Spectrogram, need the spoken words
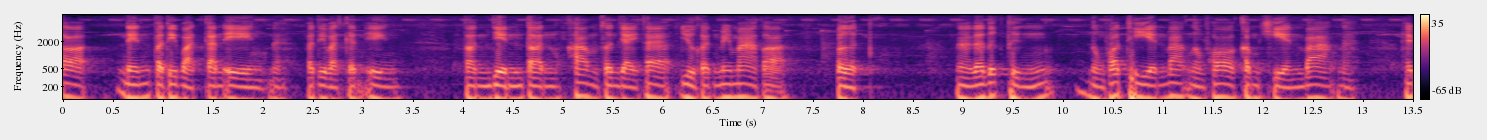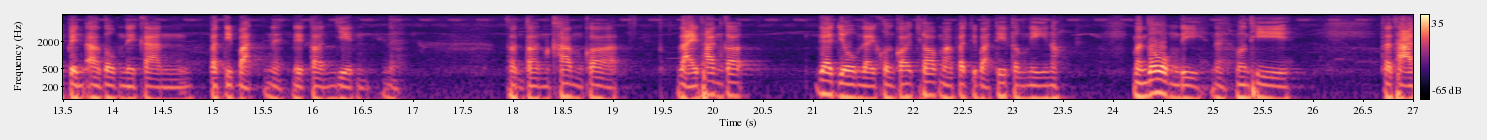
ก็เน้นปฏิบัติกันเองนะปฏิบัติกันเอง ตอนเย็นตอนค่ำส่วนใหญ่ถ้าอยู่กันไม่มากก็เปิดนะแล้วลึกถึงหลวงพ่อเทียนบ้างหลวงพ่อคำเขียนบ้างนะให้เป็นอารมณ์ในการปฏิบัตินี่ยในตอนเย็นนะตอนตอนค่ำก็ หลายท่านก็ญาติโยมหลายคนก็ชอบมาปฏิบัติที่ตรงนี้เนาะมันโล่งดีนะบางทีสถาน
